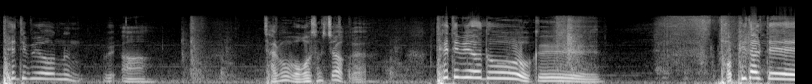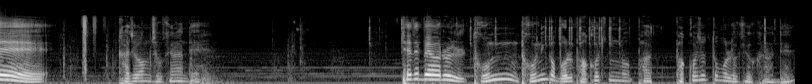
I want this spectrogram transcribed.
테디베어는 왜, 아, 잘못 먹었었죠, 아까. 테디베어도 그, 더피 달때 가져가면 좋긴 한데. 테드베어를 돈, 돈인가 뭘 바꿔줬, 바, 바꿔줬던 걸로 기억하는데.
